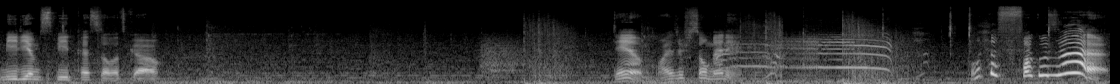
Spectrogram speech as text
Medium speed pistol, let's go. Damn, why is there so many? What the fuck was that?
